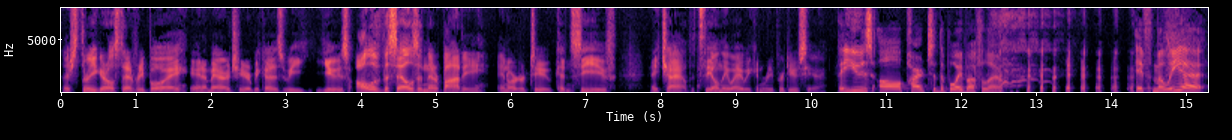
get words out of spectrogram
There's three girls to every boy in a marriage here because we use all of the cells in their body in order to conceive a child. It's the only way we can reproduce here. They use all parts of the boy buffalo. if Malia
